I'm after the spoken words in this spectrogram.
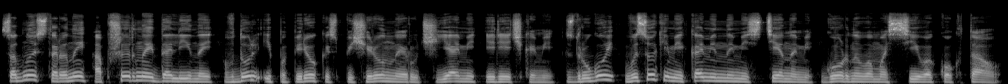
с одной стороны обширной долиной, вдоль и поперек испещренной ручьями и речками, с другой – высокими каменными стенами горного массива Коктау,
